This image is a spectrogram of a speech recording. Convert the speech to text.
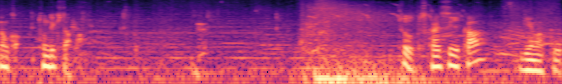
なんか飛んできた。ちょっと使いすぎか？幻惑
